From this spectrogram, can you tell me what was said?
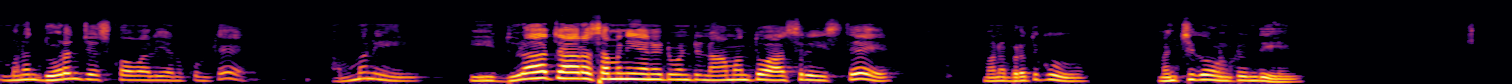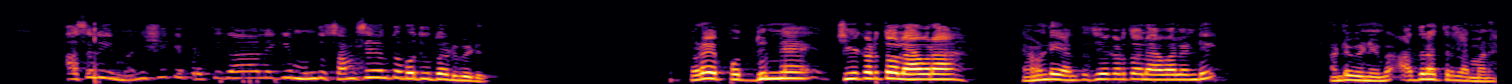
మనం దూరం చేసుకోవాలి అనుకుంటే అమ్మని ఈ దురాచార సమని అనేటువంటి నామంతో ఆశ్రయిస్తే మన బ్రతుకు మంచిగా ఉంటుంది. అసలు ఈ మనిషికి ప్రతిదానికి ముందు సంశయంతో బతుకుతాడు వీడు. ఒరే పొద్దున్నే చీకటితో లేవరా? ఏమండి ఎంత చీకటితో లేవాలండి? అంటే వీడిని అర్ధరాత్రి లమ్మనే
